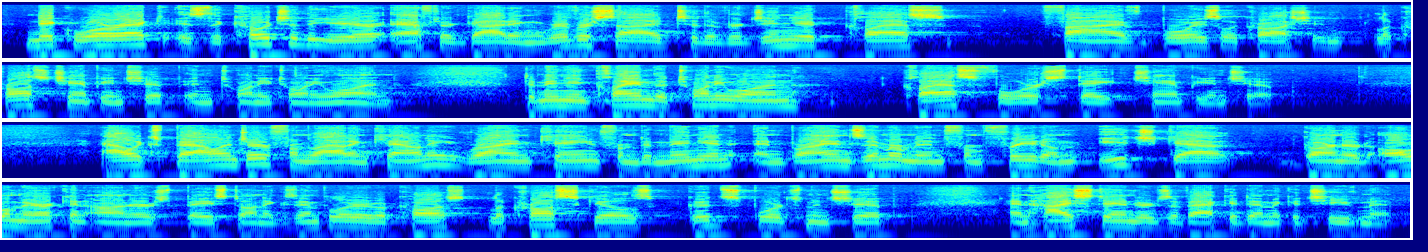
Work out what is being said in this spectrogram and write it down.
Nick Warwick is the Coach of the Year after guiding Riverside to the Virginia Class 5 Boys Lacrosse, Lacrosse Championship in 2021. Dominion claimed the 21 Class 4 State Championship. Alex Ballinger from Loudoun County, Ryan Kane from Dominion, and Brian Zimmerman from Freedom each ga- garnered All-American honors based on exemplary lacrosse, lacrosse skills, good sportsmanship, and high standards of academic achievement.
